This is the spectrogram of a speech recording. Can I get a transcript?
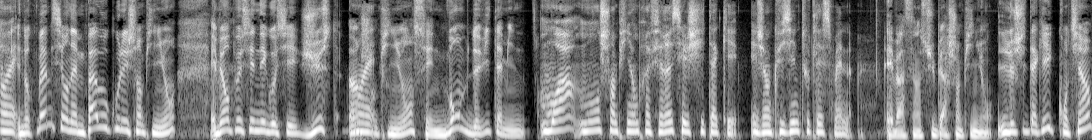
Ouais. Et donc même si on n'aime pas beaucoup les champignons, eh bien on peut essayer de négocier juste un Ouais. champignon. C'est une bombe de vitamines. Moi, mon champignon préféré c'est le shiitake et j'en cuisine toutes les semaines. Eh ben, c'est un super champignon. Le shiitake contient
